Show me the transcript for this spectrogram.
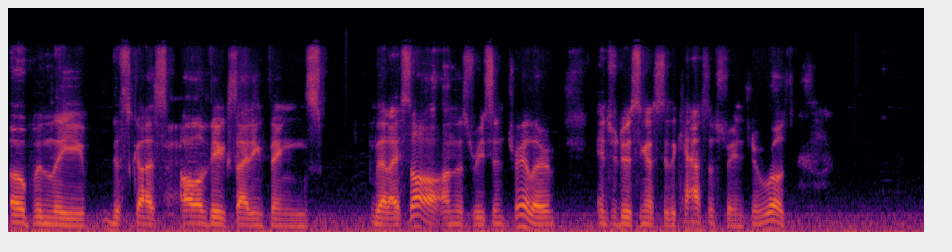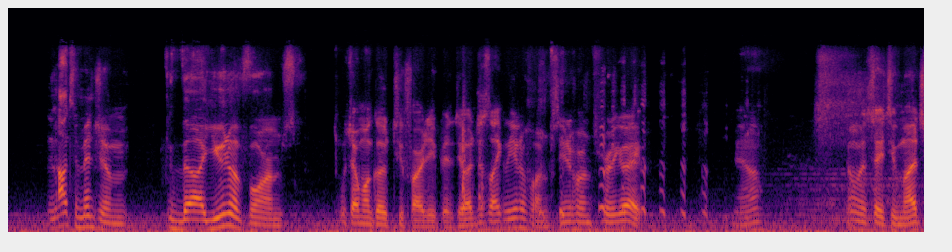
openly discuss uh-huh. all of the exciting things that I saw on this recent trailer introducing us to the cast of Strange New Worlds. Not to mention the uniforms, which I won't go too far deep into. I just like the uniforms. The uniforms pretty great. You know? I Don't want to say too much.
